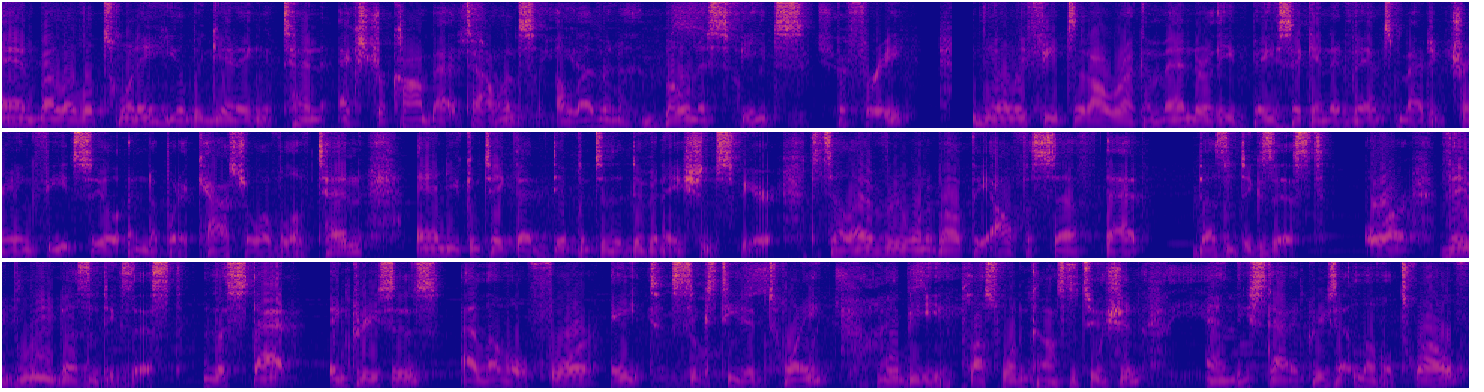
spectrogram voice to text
and by level 20, you'll be getting 10 extra combat talents, 11 bonus feats for free. The only feats that I'll recommend are the basic and advanced magic training feats, so you'll end up with a caster level of 10, and you can take that dip into the divination sphere to tell everyone about the alpha Ceph that doesn't exist, or they believe doesn't exist. The stat increases at level 4, 8, 16, and 20 will be plus 1 constitution and the stat increase at level 12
